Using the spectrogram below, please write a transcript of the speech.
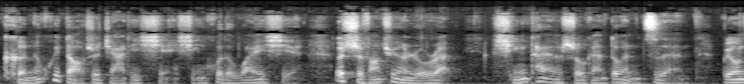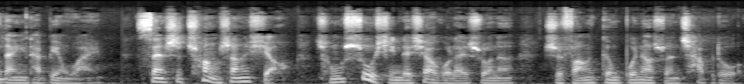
可能会导致假体显形或者歪斜。而脂肪却很柔软，形态和手感都很自然，不用担心它变歪。三是创伤小，从塑形的效果来说呢，脂肪跟玻尿酸差不多，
